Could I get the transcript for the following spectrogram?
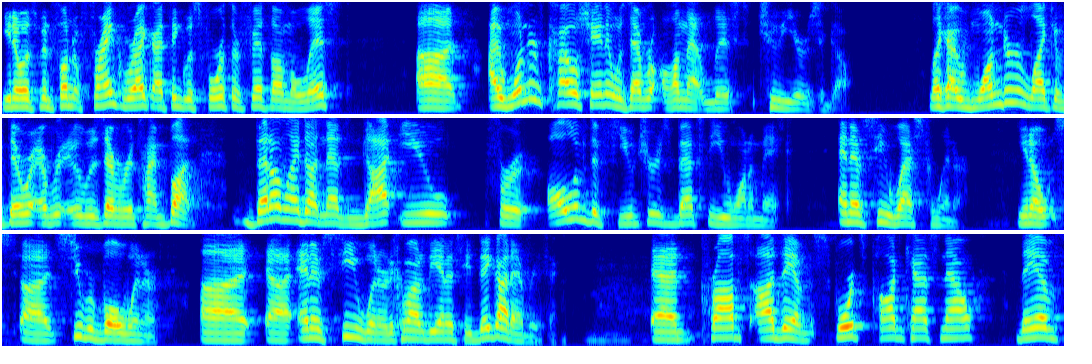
You know, it's been fun. Frank Reich, I think, was fourth or fifth on the list. Uh, I wonder if Kyle Shanahan was ever on that list two years ago. Like, I wonder, like, if there were ever it was ever a time. But BetOnline.net's got you for all of the futures bets that you want to make. NFC West winner, you know, uh, Super Bowl winner, uh, uh NFC winner to come out of the NFC. They got everything and props, odds. They have sports podcasts now. They have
